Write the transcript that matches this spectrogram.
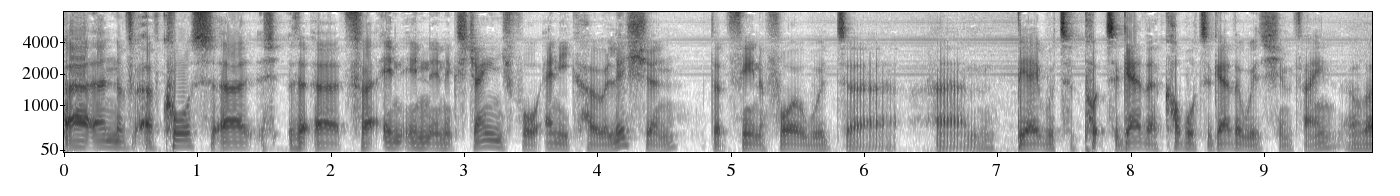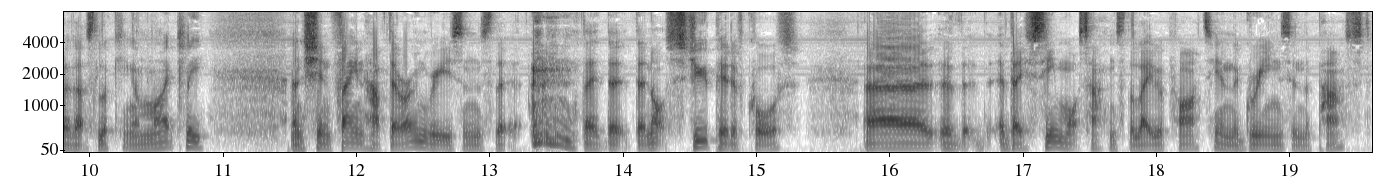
uh, and of, of course, uh, the, uh, for in, in, in, exchange for any coalition that Fianna Fáil would uh, um, be able to put together, cobble together with Sinn Féin, although that's looking unlikely. And Sinn Féin have their own reasons that they, they're not stupid, of course, uh, they've seen what's happened to the Labour Party and the Greens in the past.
